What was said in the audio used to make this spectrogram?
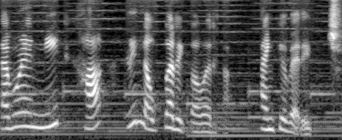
त्यामुळे नीट खा आणि लवकर रिकवर खा. थँक्यू व्हेरी मच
